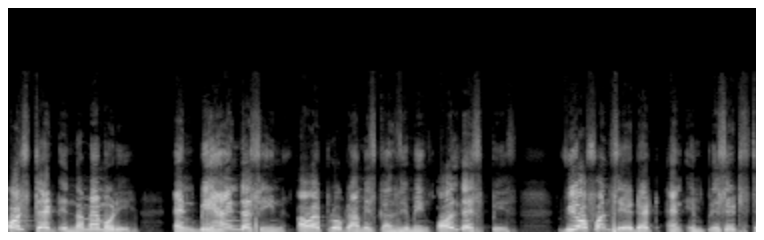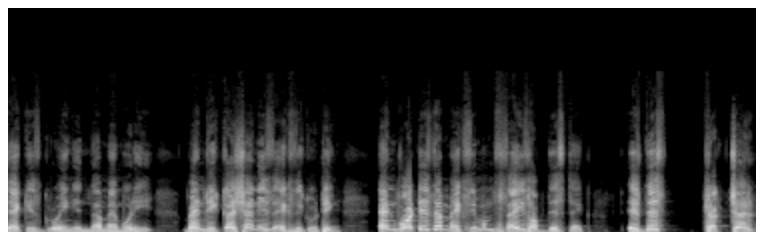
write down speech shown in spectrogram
or stacked in the memory. And behind the scene our program is consuming all the space. We often say that an implicit stack is growing in the memory when recursion is executing. And what is the maximum size of this stack? Is this structure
